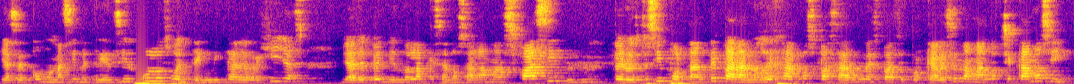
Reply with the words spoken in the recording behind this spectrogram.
y hacer como una simetría en círculos o en técnica de rejillas, ya dependiendo la que se nos haga más fácil. Pero esto es importante para no dejarnos pasar un espacio, porque a veces nada más nos checamos y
